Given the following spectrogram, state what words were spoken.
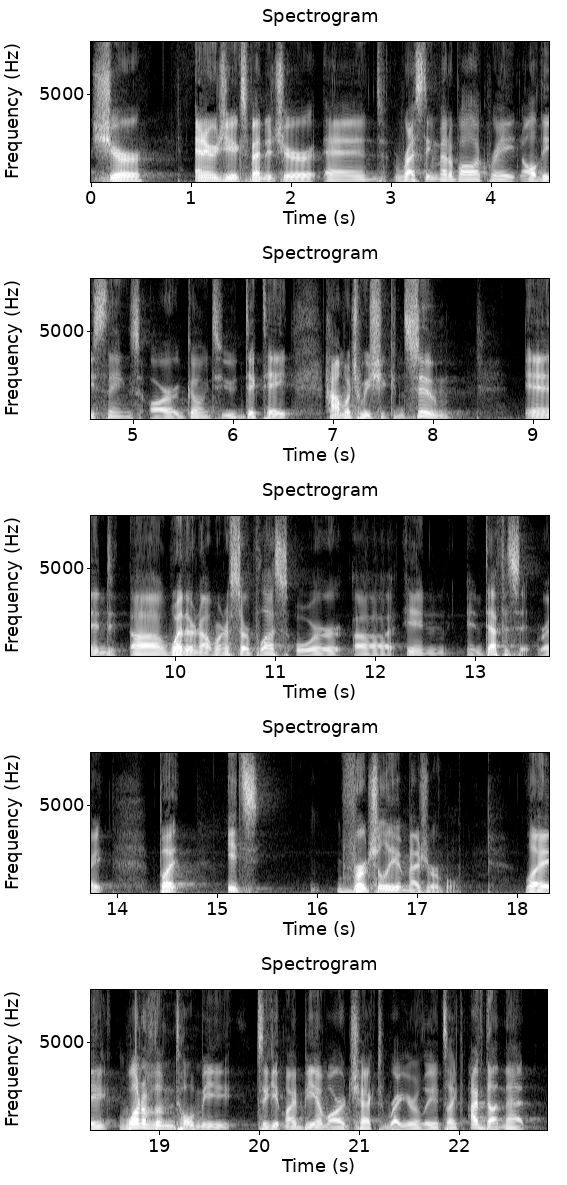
sure, energy expenditure and resting metabolic rate and all these things are going to dictate how much we should consume and uh, whether or not we're in a surplus or uh, in in deficit, right? But it's virtually immeasurable. Like one of them told me to get my BMR checked regularly. It's like I've done that,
